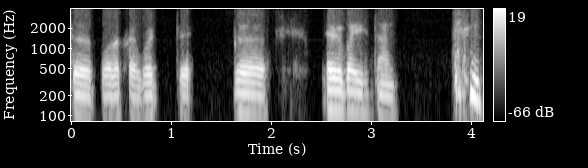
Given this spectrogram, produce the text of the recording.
the Bullet Club, we're the, the everybody's done.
